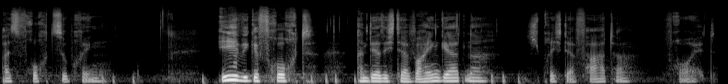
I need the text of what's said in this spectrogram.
als Frucht zu bringen. Ewige Frucht, an der sich der Weingärtner, sprich der Vater, freut.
